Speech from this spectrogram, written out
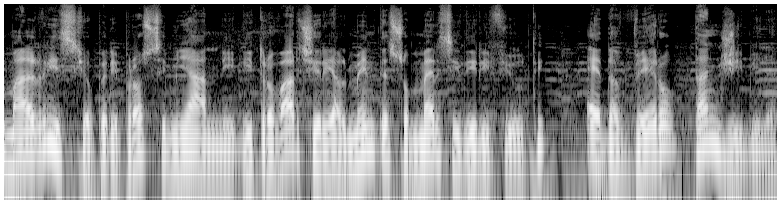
ma il rischio per i prossimi anni di trovarci realmente sommersi di rifiuti è davvero tangibile.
